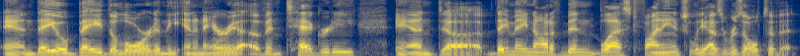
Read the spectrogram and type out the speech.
and they obeyed the Lord in, the, in an area of integrity, and uh, they may not have been blessed financially as a result of it.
